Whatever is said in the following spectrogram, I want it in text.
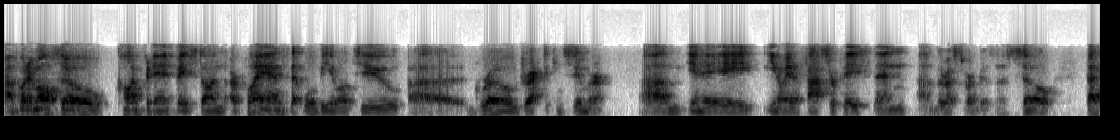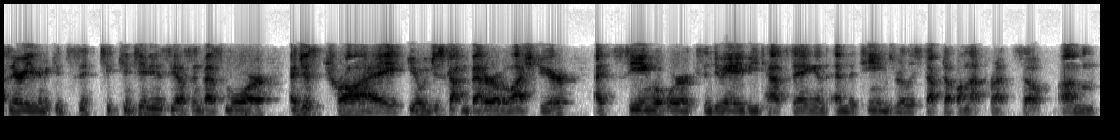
Uh, but I'm also confident based on our plans that we'll be able to grow direct-to-consumer in a you know, in a faster pace than the rest of our business. So that's an area you're going to continue to see us invest more and just try. You know, we've just gotten better over the last year at seeing what works and doing A/B testing, and the team's really stepped up on that front. So um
